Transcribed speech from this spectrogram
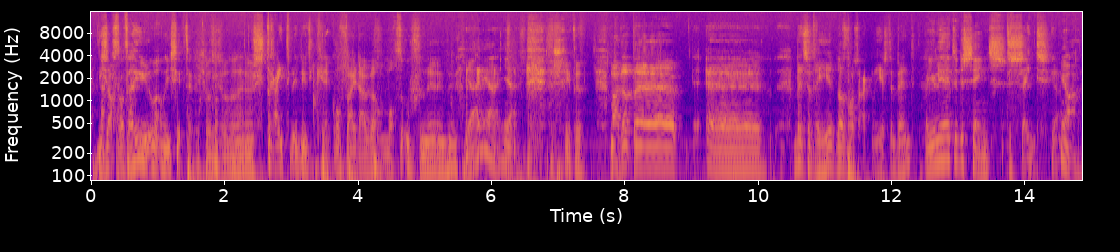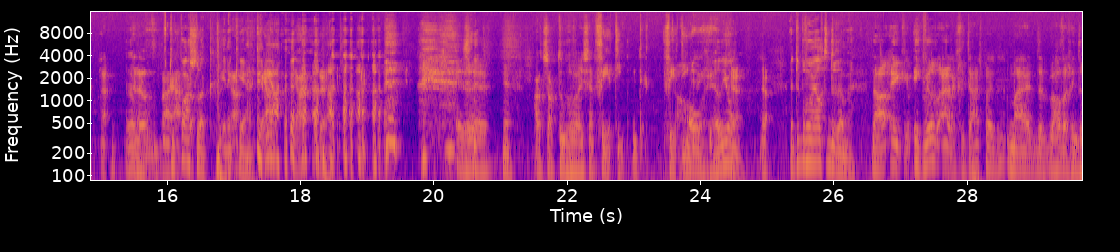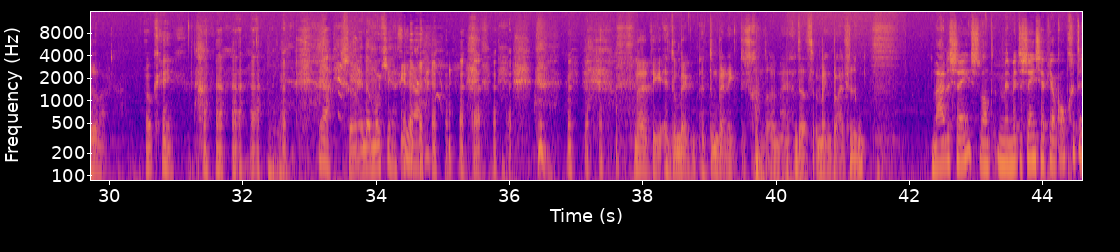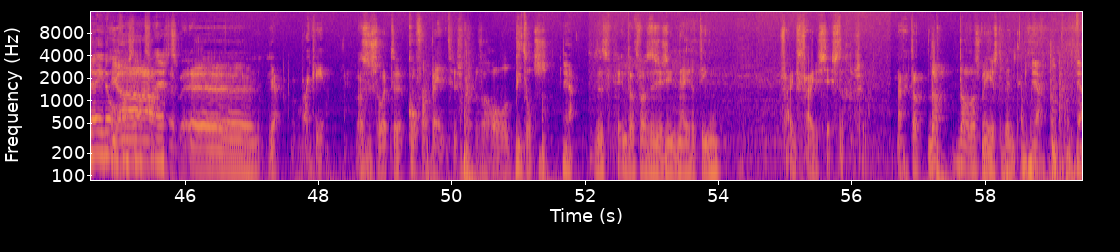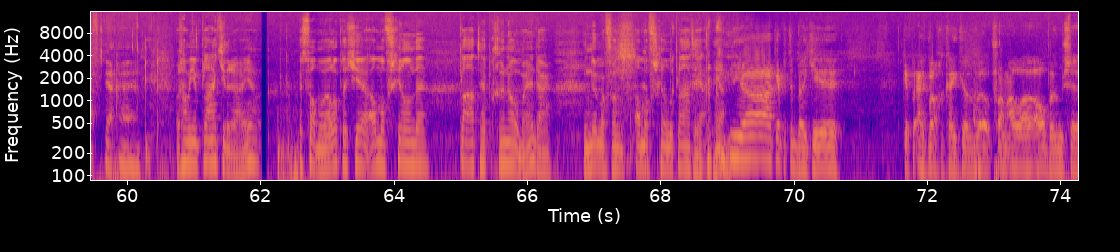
Die zag dat helemaal niet zitten. Weet je een strijd binnen die kerk of wij daar wel mochten oefenen. ja, ja, ja. Schitterend. Maar dat, eh eh met z'n drieën, dat was eigenlijk mijn eerste band. Maar jullie heten de Saints. De Saints, ja. Ja. Dat nou ja, Toepasselijk in een kerk. Ja, ja. eh, Ja. Zou ik toen geweest zijn, 14. 14 Oh, heel jong. En toen begon je al te drummen. Nou, ik, ik wilde eigenlijk gitaar spelen, maar de- we hadden geen drummer. Oké. ja, dat moet je. Ja. Maar het- en toen ben, ik, en toen ben ik dus gaan drummen en dat ben ik blijven doen. Na de Saints? Want met met de Saints heb je ook opgetreden? Of was dat echt... eh, ja, een paar keer. Het was een soort eh kofferband, dus we hadden vooral Beatles. Ja. Dat, dat was dus in 1965 of zo. Nou, dat, dat, dat was mijn eerste band. Ja, ja, ja. eh, We gaan weer een plaatje draaien. Het valt me wel op dat je allemaal verschillende platen hebt genomen. Hè? Daar een nummer van allemaal verschillende platen. Ja. ja. Ja, ik heb het een beetje... eh, Ik heb eigenlijk wel gekeken van alle albums. eh,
